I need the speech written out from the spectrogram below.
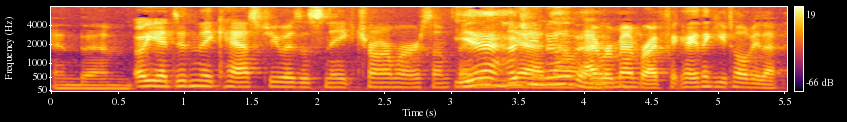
and then Oh yeah, didn't they cast you as a snake charmer or something? Yeah, how'd you know no, that? I remember. I, think I think you told me that.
